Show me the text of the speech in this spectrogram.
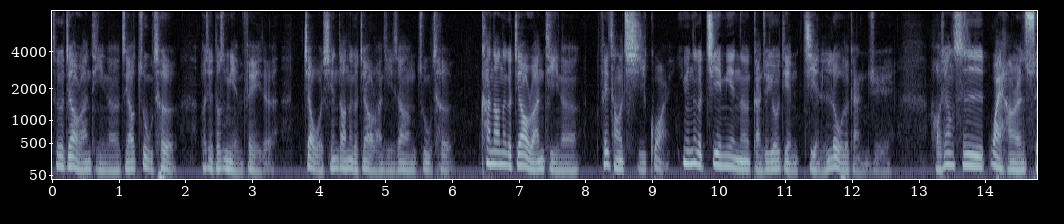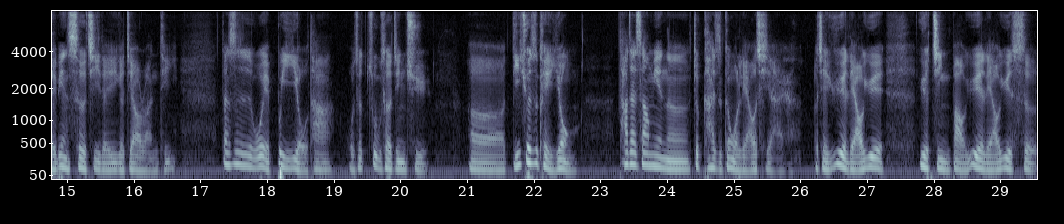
这个交友软体呢，只要注册，而且都是免费的，叫我先到那个交友软体上注册。看到那个交友软体呢，非常的奇怪，因为那个界面呢，感觉有点简陋的感觉，好像是外行人随便设计的一个交友软体。但是我也不疑有他，我就注册进去。呃，的确是可以用。他在上面呢，就开始跟我聊起来了，而且越聊越越劲爆，越聊越色。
